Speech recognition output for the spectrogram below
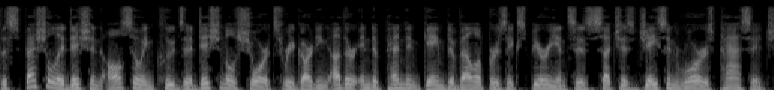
The special edition also includes additional shorts regarding other independent game developers' experiences such as Jason Rohrer's Passage,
